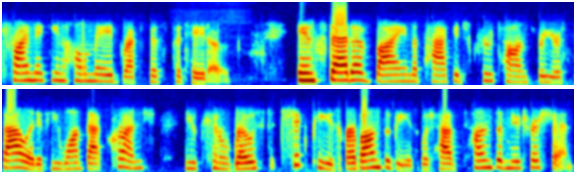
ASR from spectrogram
try making homemade breakfast potatoes. Instead of buying the packaged croutons for your salad, if you want that crunch, you can roast chickpeas, garbanzo beans, which have tons of nutrition.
